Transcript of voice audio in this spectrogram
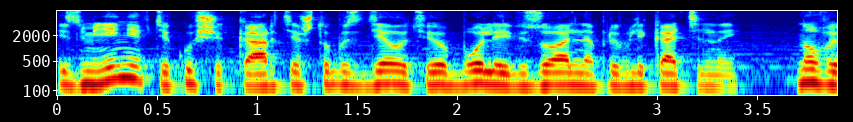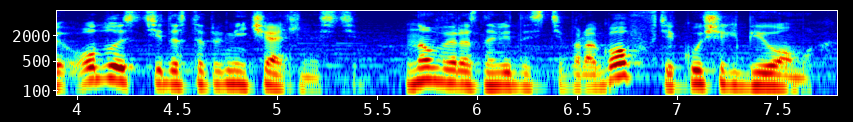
Изменения в текущей карте, чтобы сделать ее более визуально привлекательной. Новые области и достопримечательности. Новые разновидности врагов в текущих биомах.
